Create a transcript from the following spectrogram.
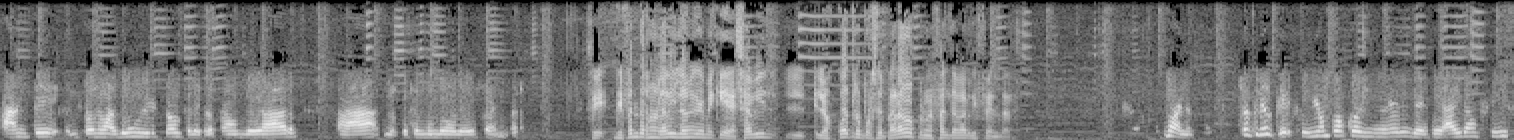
ante el tono adulto que le trataron de dar a lo que es el mundo de Defender. Sí, Defender no la vi, la única que me queda. Ya vi los cuatro por separado, pero me falta ver Defender. Bueno, yo creo que subió un poco el nivel desde Iron Fist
